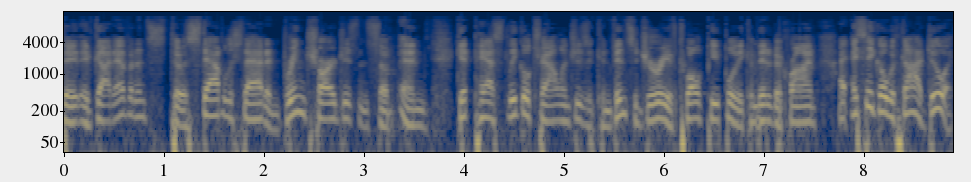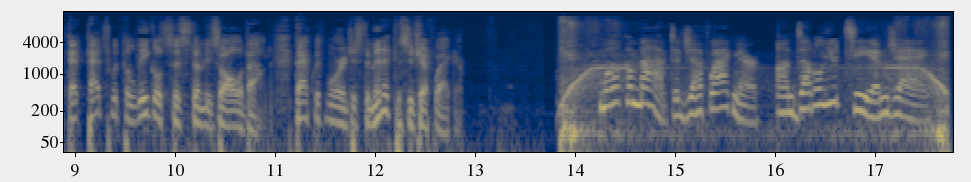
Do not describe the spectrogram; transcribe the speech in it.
they, have got evidence to establish that and bring charges and sub, and get past legal challenges and convince a jury of 12 people he committed a crime. I, I say go with God, do it. That, that's what the legal system is all about. Back with more in just a minute. This is Jeff Wagner. Welcome back to Jeff Wagner on WTMJ.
